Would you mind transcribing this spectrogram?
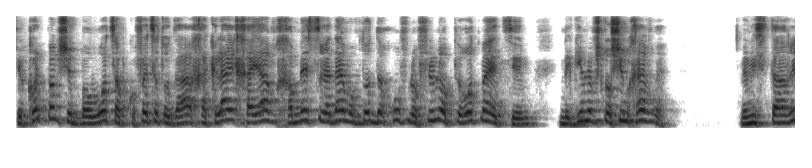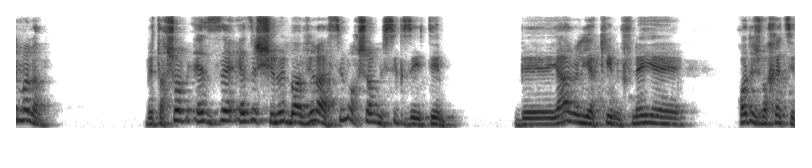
שכל פעם שבוואטסאפ קופצת הודעה, חקלאי חייב 15 ידיים עובדות דחוף, נופלים לו פירות מהעצים, מגיעים לב 30 חבר'ה, ומסתערים עליו. ותחשוב איזה, איזה שינוי באווירה, עשינו עכשיו מסיק זיתים, ביער אליקים לפני uh, חודש וחצי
